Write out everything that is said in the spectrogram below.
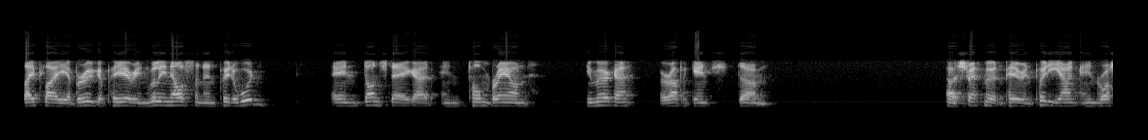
they play a Barooga pair in Willie Nelson and Peter Wood. And Don Staggart and Tom Brown, Numurkah, are up against um, uh, Strathmerton pair in Peter Young and Ross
